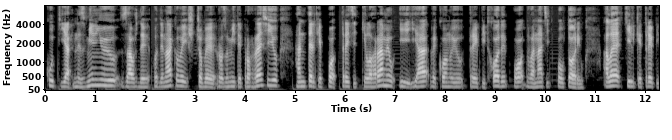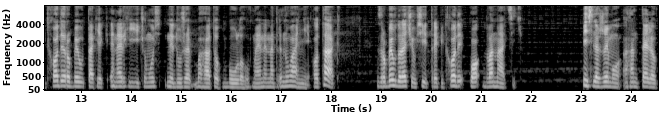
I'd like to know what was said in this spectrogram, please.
Кут я не змінюю, завжди одинаковий, щоб розуміти прогресію. Гантельки по 30 кг, і я виконую 3 підходи по 12 повторів. Але тільки 3 підходи робив, так як енергії чомусь не дуже багато було в мене на тренуванні. Отак. Зробив, до речі, всі 3 підходи по 12. Після жиму гантельок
